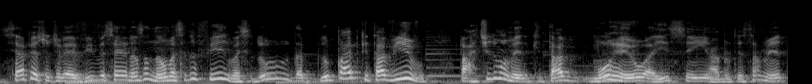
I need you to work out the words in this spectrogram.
se a pessoa estiver viva, essa herança não vai ser do filho, vai ser do, da, do pai, porque está vivo. A partir do momento que tá, morreu, aí sim abre o testamento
